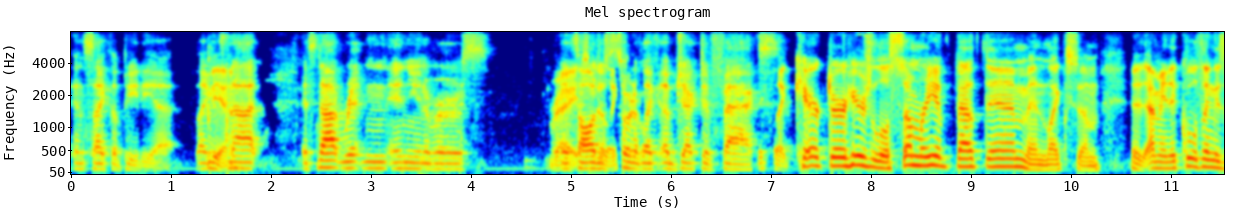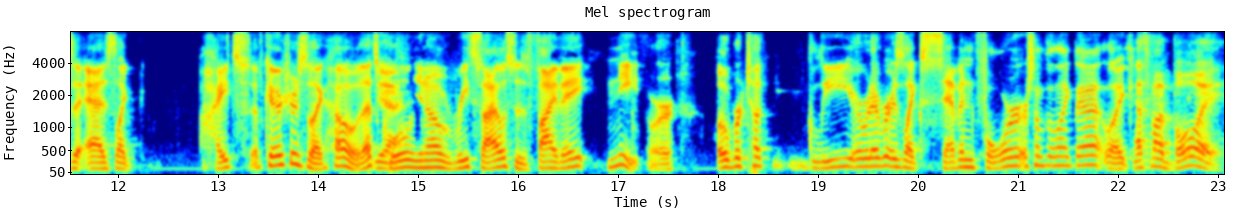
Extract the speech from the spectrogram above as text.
encyclopedia. Like Yeah. it's not it's not written in universe. Right. It's all So, just like, sort of like objective facts. it's like character. Here's a little summary about them, and like some. I mean, the cool thing is it adds like heights of characters. Like, oh, that's Yeah. cool. You know, Reath Silas is five eight, neat. Or Obertuck Glee or whatever is like seven four or something like that. Like, That's my boy.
